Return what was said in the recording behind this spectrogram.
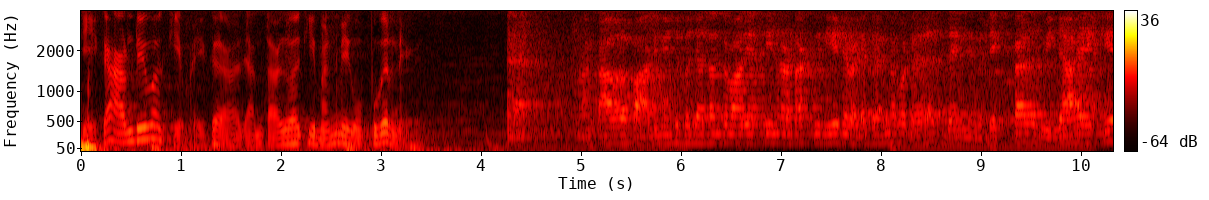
ඒක ආණ්ඩුවේ වගකීම. ඒක ජනතාවගේ වගකීම නෙමෙයි මේක ඔප්පු කරන එක. ලංකාව පාර්ලිමේන්තු ප්‍රජාතන්ත්‍රවාදයක් තියෙන රටක් විදිහට වැඩ කරනකොට දැන් මෙතෙක්කල් විධායකය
